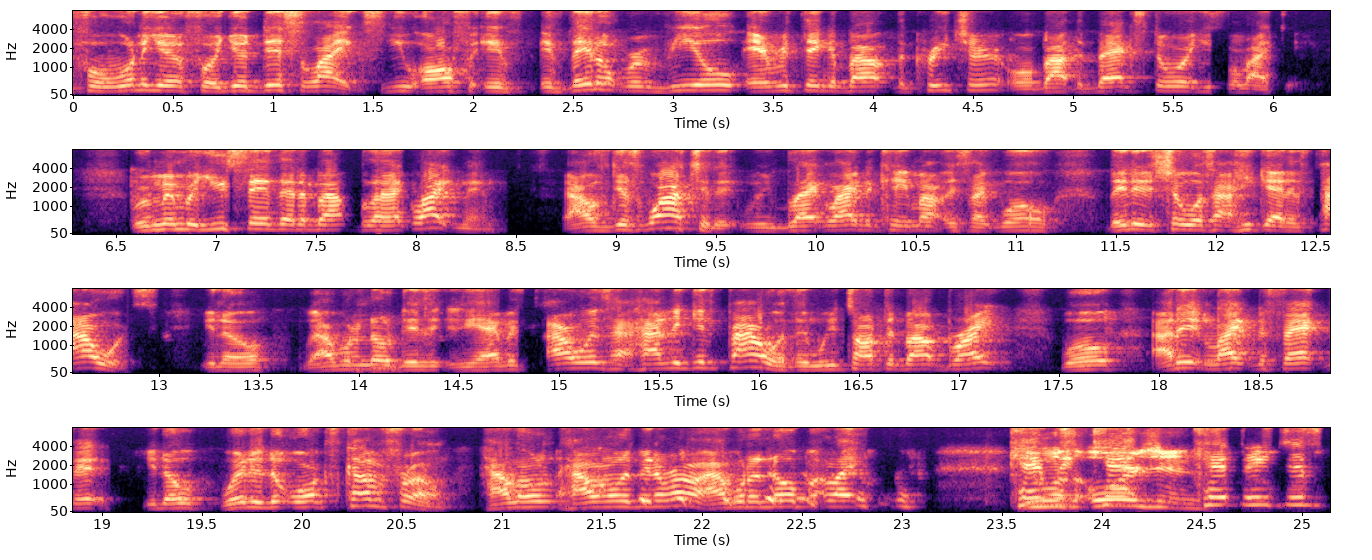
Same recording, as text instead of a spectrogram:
for one of your for your dislikes, you offer if if they don't reveal everything about the creature or about the backstory, you don't like it. Remember, you said that about Black Lightning. I was just watching it when Black Lightning came out. It's like, well, they didn't show us how he got his powers. You know, I want to know mm-hmm. did he have his powers? How, did he get powers? And we talked about Bright. Well, I didn't like the fact that you know where did the orcs come from? How long? How long have they been around? I want to know about like. Can't, wants they, can't, can't they just?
